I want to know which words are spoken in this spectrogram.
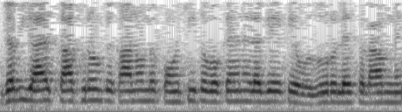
جب یہ آیت کافروں کے کانوں میں پہنچی تو وہ کہنے لگے کہ حضور علیہ السلام نے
